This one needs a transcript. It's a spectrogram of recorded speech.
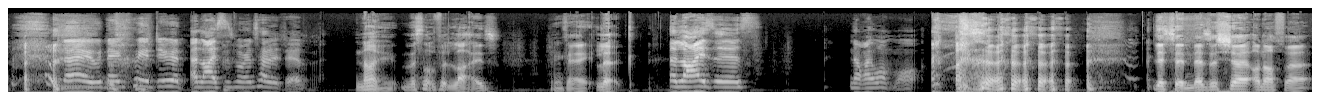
No, no, queer do it. Eliza's more intelligent. no, let's not put lies. Okay, look. Eliza's No, I want more. Listen, there's a shirt on offer.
